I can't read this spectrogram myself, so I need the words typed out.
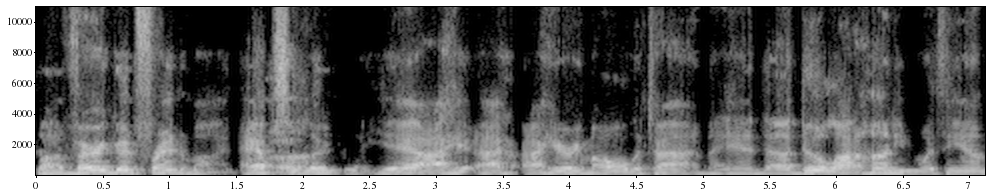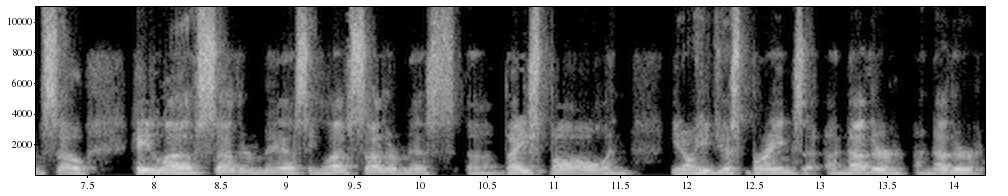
Well, a very good friend of mine. Uh-huh. Absolutely. Uh, yeah, I, I, I hear him all the time and uh, do a lot of hunting with him. So he loves Southern Miss. He loves Southern Miss uh, baseball, and you know he just brings another another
